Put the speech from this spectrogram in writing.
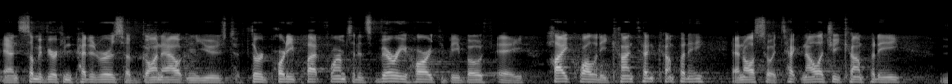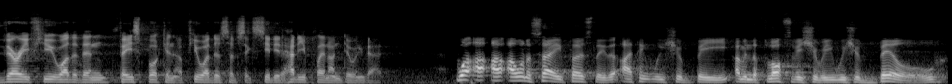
And some of your competitors have gone out and used third party platforms. And it's very hard to be both a high quality content company and also a technology company. Very few, other than Facebook and a few others, have succeeded. How do you plan on doing that? Well, I, I, want to say, firstly, that I think we should be, I mean, the philosophy should be we should build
